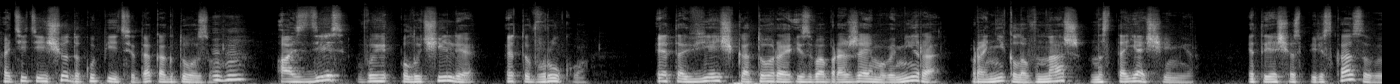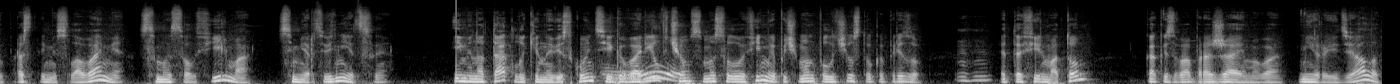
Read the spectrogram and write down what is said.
Хотите еще, докупите, да, как дозу. А здесь вы получили это в руку. Это вещь, которая из воображаемого мира проникла в наш настоящий мир. Это я сейчас пересказываю простыми словами смысл фильма «Смерть Венеции». Именно так Лукино Висконти и говорил, в чем смысл его фильма и почему он получил столько призов. Это фильм о том, как из воображаемого мира идеалов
